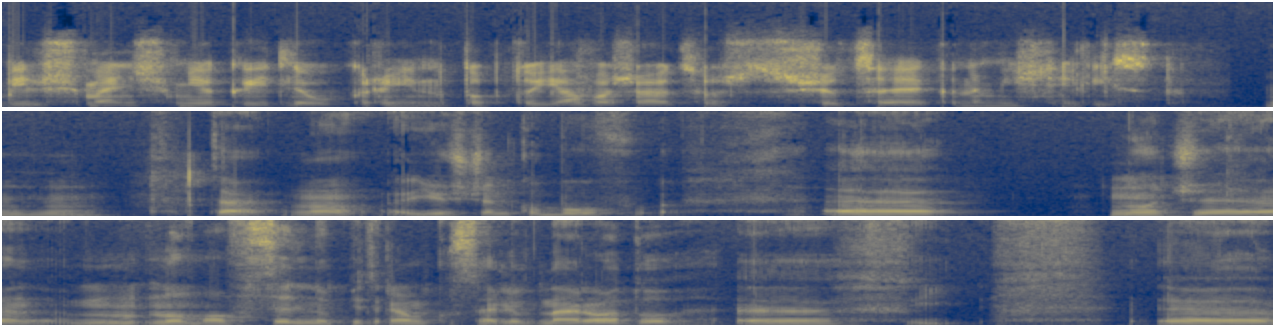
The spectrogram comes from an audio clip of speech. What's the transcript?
більш-менш м'який для України. Тобто я вважаю, що це економічний ріст. Угу. Так, ну, Ющенко був. Е, ну, чи, ну, мав сильну підтримку серед народу. Е, е,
